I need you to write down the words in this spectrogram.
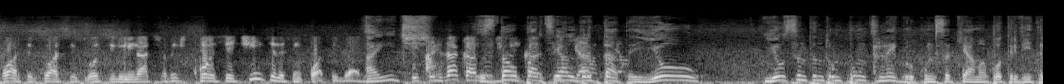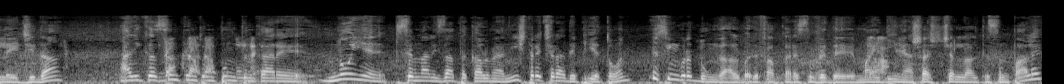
foarte proaste, prost iluminate și atunci consecințele sunt foarte grave. Aici deci exact ca îți dau parțial dreptate. Eu, eu sunt într-un punct negru, cum se cheamă, potrivit legii, da? Adică da, sunt da, într-un da, punct în care nu e semnalizată ca lumea nici trecerea de pietoni, e o singură dungă albă, de fapt, care se vede mai da. bine așa și celelalte sunt pale,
